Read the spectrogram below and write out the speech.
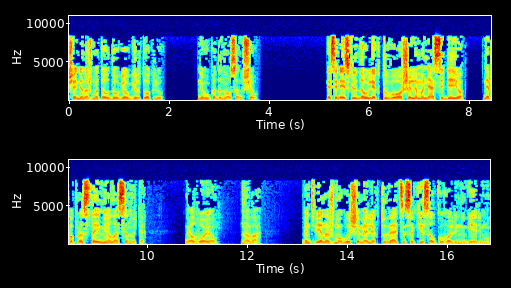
Šiandien aš matau daugiau girtuoklių negu kada nors anksčiau. Neseniai skridau lėktuvu, o šalia mane sėdėjo nepaprastai miela senutė. Galvojau, na va, bent vienas žmogus šiame lėktuve atsisakys alkoholinių gėrimų.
